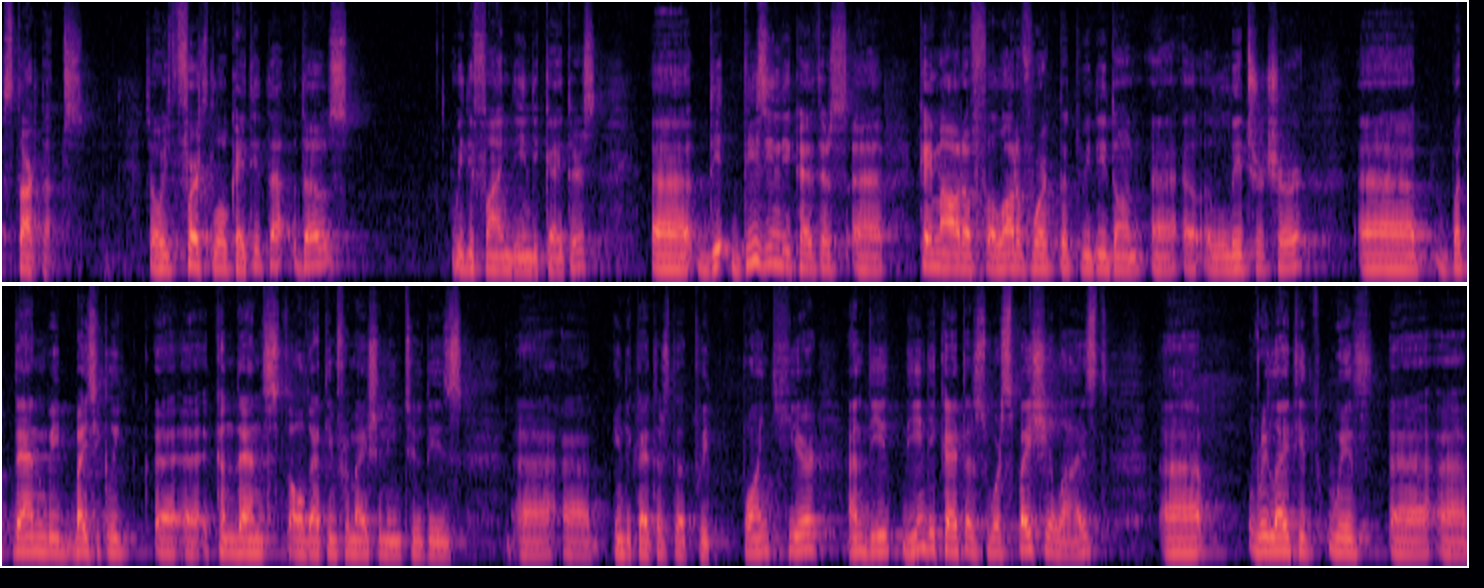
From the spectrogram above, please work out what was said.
startups. So we first located that, those. We defined the indicators. Uh, the, these indicators uh, came out of a lot of work that we did on uh, literature, uh, but then we basically condensed all that information into these indicators that we point here, and the, the indicators were spatialized uh, related with uh, uh,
